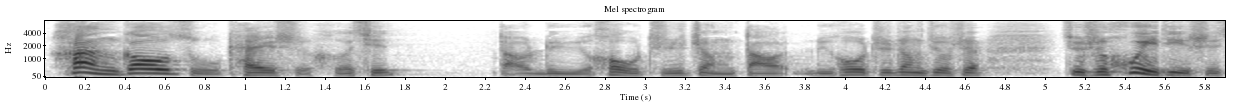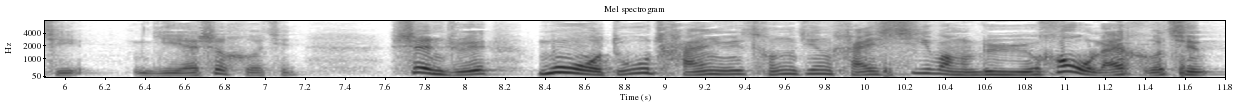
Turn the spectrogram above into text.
汉高祖开始和亲，到吕后执政，到吕后执政就是就是惠帝时期也是和亲，甚至于冒独单于曾经还希望吕后来和亲，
